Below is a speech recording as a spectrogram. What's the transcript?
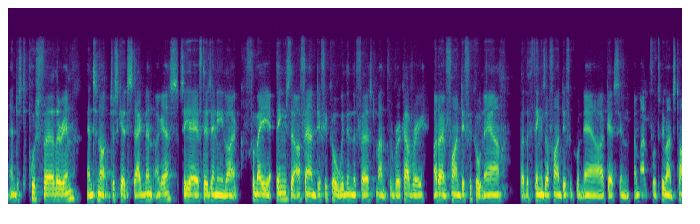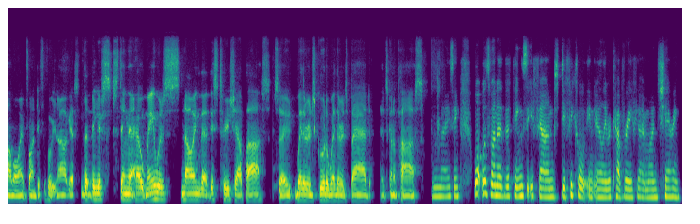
and just to push further in and to not just get stagnant, I guess. So, yeah, if there's any, like, for me, things that I found difficult within the first month of recovery, I don't find difficult now. But the things I find difficult now, I guess in a month or two months' time, I won't find difficult. You know, I guess the biggest thing that helped me was knowing that this too shall pass. So whether it's good or whether it's bad, it's going to pass. Amazing. What was one of the things that you found difficult in early recovery, if you don't mind sharing?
